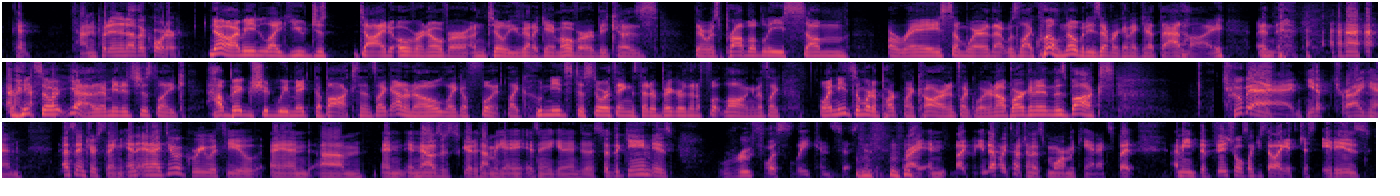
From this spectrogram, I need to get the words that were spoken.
time to put in another quarter No, I mean like you just died over and over until you got a game over because there was probably some array somewhere that was like, well, nobody's ever going to get that high. And right, so yeah, I mean, it's just like how big should we make the box? And it's like I don't know, like a foot. Like who needs to store things that are bigger than a foot long? And it's like, well, I need somewhere to park my car, and it's like, well, you're not parking it in this box. Too bad. Yep, try again. That's interesting, and and I do agree with you. And um and and now is as good a time as any to get into this. So the game is ruthlessly consistent, right? And like we can definitely touch on this more mechanics, but I mean the visuals, like you said, like it's just it is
